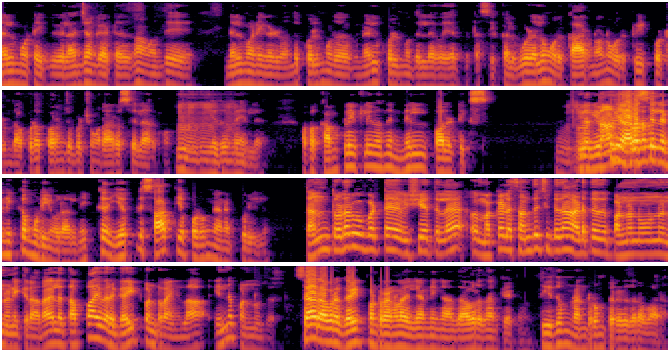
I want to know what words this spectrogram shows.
நெல் மூட்டைக்கு லஞ்சம் கேட்டது தான் வந்து நெல்மணிகள் வந்து கொள்முதல் நெல் கொள்முதலில் ஏற்பட்ட சிக்கல். ஊழலும் ஒரு காரணம்னு ஒரு ட்வீட் போட்டிருந்தா கூட குறைஞ்சபட்சம் ஒரு அரசியலாக இருக்கும். எதுவுமே இல்லை. அப்போ கம்ப்ளீட்லி வந்து நில் பாலிடிக்ஸ் எப்படி அரசியலில் நிற்க முடியும் ஒரு ஆள்? நிற்க எப்படி சாத்தியப்படும்னு எனக்கு புரியல. தன் தொடர்புபட்ட விஷயத்துல மக்களை சந்திச்சுட்டு தான் அடுத்தது பண்ணணும்னு நினைக்கிறாரா? இல்ல தப்பா இவரை கைட் பண்றாங்களா? என்ன பண்ணும் சார்? சார் அவரை கைட் பண்ணுறாங்களா இல்லையான்னு நீங்கள் அது அவரை தான் கேட்கணும். தீதும் நன்றும் பிறர் தரவாரா?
